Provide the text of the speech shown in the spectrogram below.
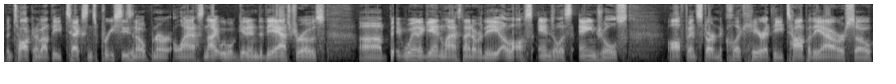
Been talking about the Texans preseason opener last night. We will get into the Astros uh, big win again last night over the Los Angeles Angels. Offense starting to click here at the top of the hour. So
